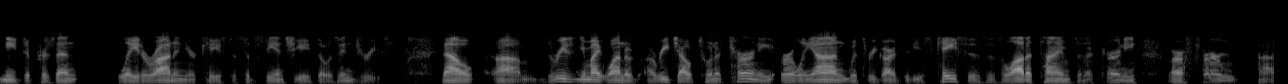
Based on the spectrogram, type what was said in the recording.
need to present later on in your case to substantiate those injuries. Now, um, the reason you might want to uh, reach out to an attorney early on with regard to these cases is a lot of times an attorney or a firm uh,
